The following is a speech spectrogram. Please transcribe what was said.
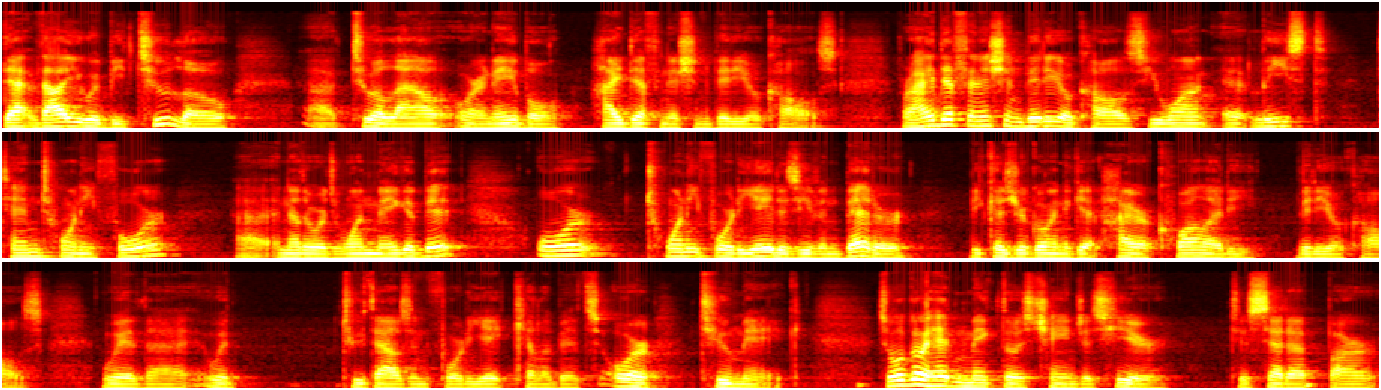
that value would be too low uh, to allow or enable high definition video calls. For high definition video calls, you want at least 1024, uh, in other words, 1 megabit, or 2048 is even better because you're going to get higher quality video calls with, uh, with 2048 kilobits or 2 meg. So we'll go ahead and make those changes here to set up our,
